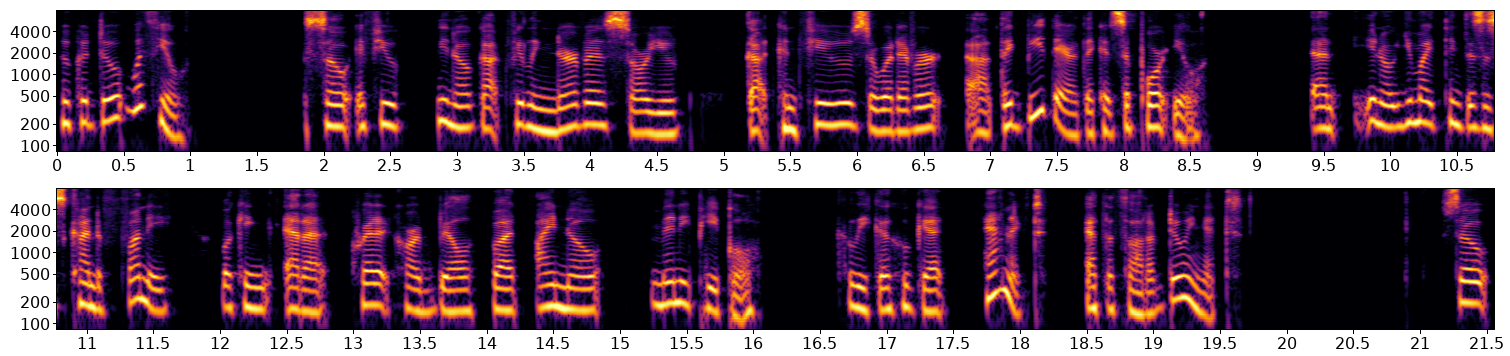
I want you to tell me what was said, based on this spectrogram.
who could do it with you? So if you, you know, got feeling nervous or you got confused or whatever, uh, they'd be there. They could support you. And, you know, you might think this is kind of funny looking at a credit card bill, but I know many people, Kalika, who get panicked at the thought of doing it. So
